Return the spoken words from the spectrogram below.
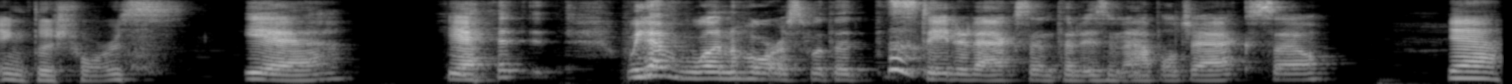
English horse. Yeah. Yeah. We have one horse with a stated accent that isn't Applejack, so Yeah,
